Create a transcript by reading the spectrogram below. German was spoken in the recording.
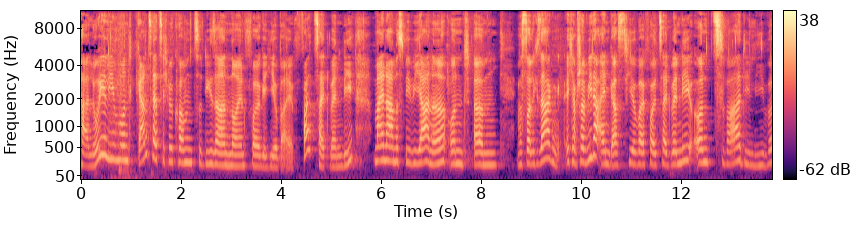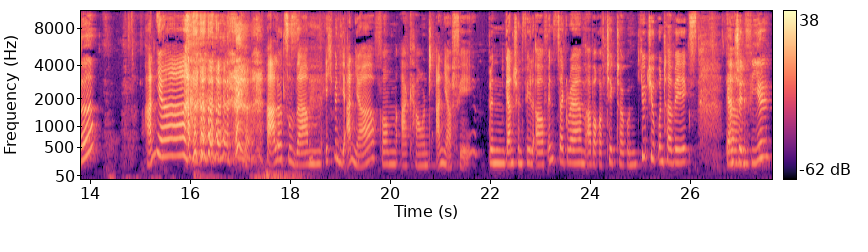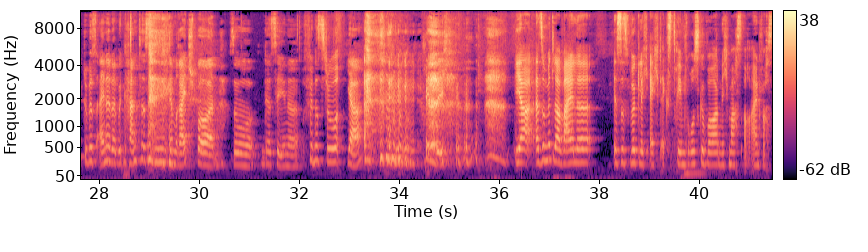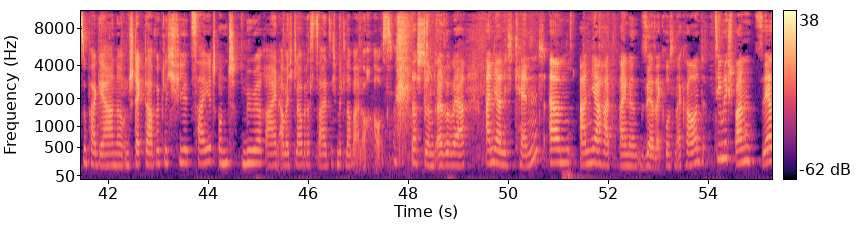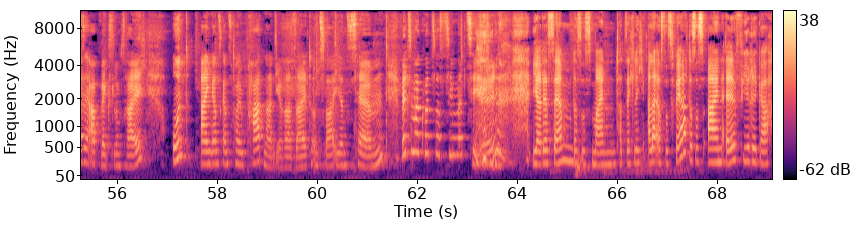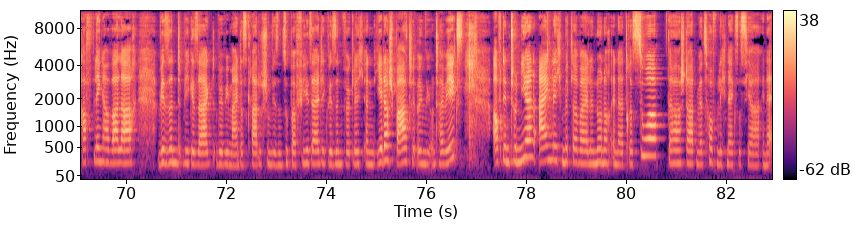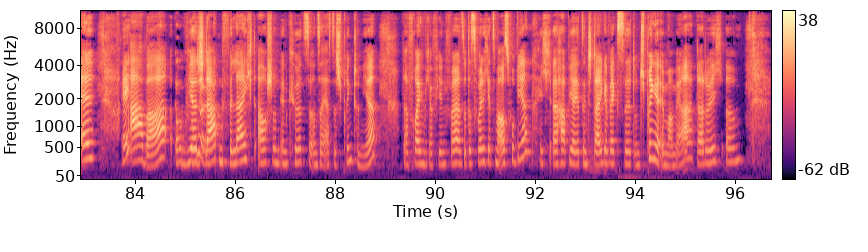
Hallo ihr Lieben und ganz herzlich willkommen zu dieser neuen Folge hier bei Vollzeit Wendy. Mein Name ist Viviane und ähm, was soll ich sagen? Ich habe schon wieder einen Gast hier bei Vollzeit Wendy und zwar die liebe Anja. Hallo zusammen. Ich bin die Anja vom Account Anja Fee. Bin ganz schön viel auf Instagram, aber auch auf TikTok und YouTube unterwegs. Ganz schön ähm. viel. Du bist einer der bekanntesten im Reitsport, so in der Szene. Findest du? Ja. Finde ich. Ja, also mittlerweile ist es wirklich echt extrem groß geworden. Ich mache es auch einfach super gerne und steck da wirklich viel Zeit und Mühe rein. Aber ich glaube, das zahlt sich mittlerweile auch aus. Das stimmt. Also wer Anja nicht kennt, ähm, Anja hat einen sehr, sehr großen Account. Ziemlich spannend, sehr, sehr abwechslungsreich. Und einen ganz, ganz tollen Partner an ihrer Seite, und zwar ihren Sam. Willst du mal kurz was zu ihm erzählen? ja, der Sam, das ist mein tatsächlich allererstes Pferd. Das ist ein elfjähriger Haflinger Wallach. Wir sind, wie gesagt, Vivi meint es gerade schon, wir sind super vielseitig. Wir sind wirklich in jeder Sparte irgendwie unterwegs. Auf den Turnieren eigentlich mittlerweile nur noch in der Dressur. Da starten wir jetzt hoffentlich nächstes Jahr in der L. Hey? Aber oh, cool. wir starten vielleicht auch schon in Kürze unser erstes Springturnier. Da freue ich mich auf jeden Fall. Also das wollte ich jetzt mal ausprobieren. Ich äh, habe ja jetzt den Stall gewechselt und springe immer mehr. Dadurch ähm,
